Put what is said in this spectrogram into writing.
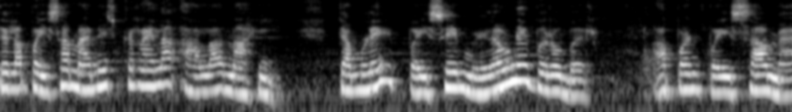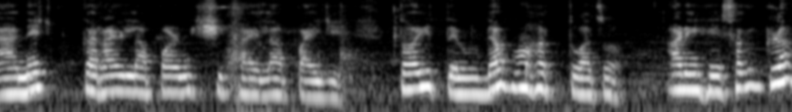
त्याला पैसा मॅनेज करायला आला नाही. त्यामुळे पैसे मिळवण्याबरोबर आपण पैसा मॅनेज करायला पण शिकायला पाहिजे. तोही तेवढं महत्त्वाचं. आणि हे सगळं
